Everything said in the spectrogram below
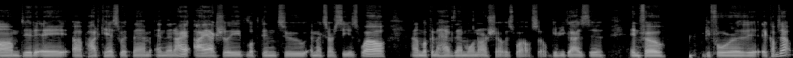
um, did a, a, podcast with them, and then I, I actually looked into MXRC as well, and I'm looking to have them on our show as well. So I'll give you guys the info before it comes out.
